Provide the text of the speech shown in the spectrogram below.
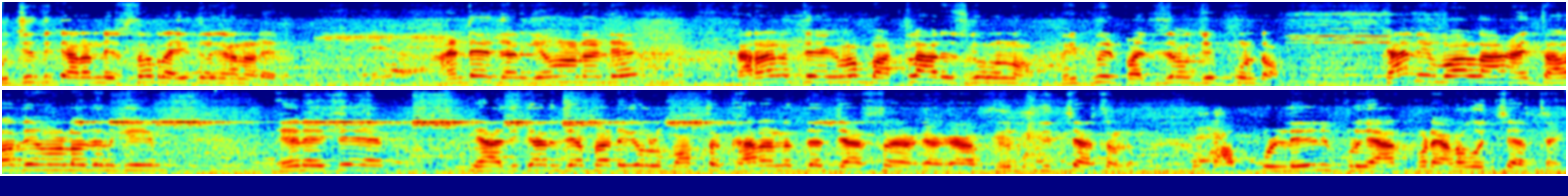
ఉచిత కరెంట్ ఇస్తారు రైతులకు అన్నాడు అంటే దానికి ఏమన్నాడంటే కరెంట్ తీగలో బట్టలు ఆరేసుకున్నాం రిపీట్ పది సంవత్సరాలు చెప్పుకుంటాం. కానీ ఇవాళ ఆయన తర్వాత ఏమన్నాడు దానికి? నేనైతే నేను అధికారం చెప్పడానికి ఇప్పుడు మొత్తం కరెంట్ చేస్తా పిలుపుకి ఇచ్చేస్తాడు. అప్పుడు లేని ఇప్పుడు ఏర్పాటు ఎలా వచ్చేస్తాయి.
